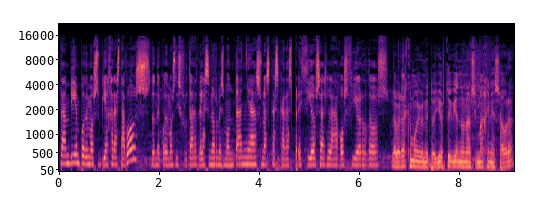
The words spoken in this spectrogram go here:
También podemos viajar hasta Voss, donde podemos disfrutar de las enormes montañas, unas cascadas preciosas, lagos, fiordos. La verdad es que muy bonito. Yo estoy viendo unas imágenes ahora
